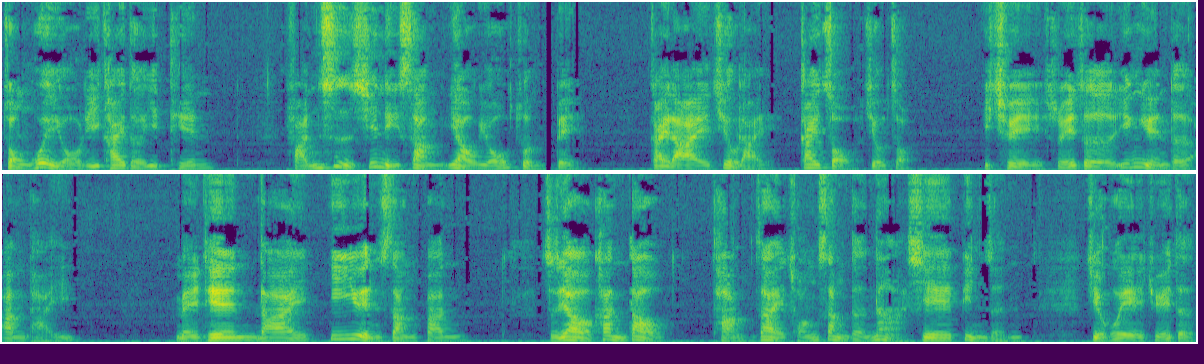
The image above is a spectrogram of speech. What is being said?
总会有离开的一天，凡事心理上要有准备，该来就来，该走就走。一切随着因缘的安排。每天来医院上班，只要看到躺在床上的那些病人，就会觉得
